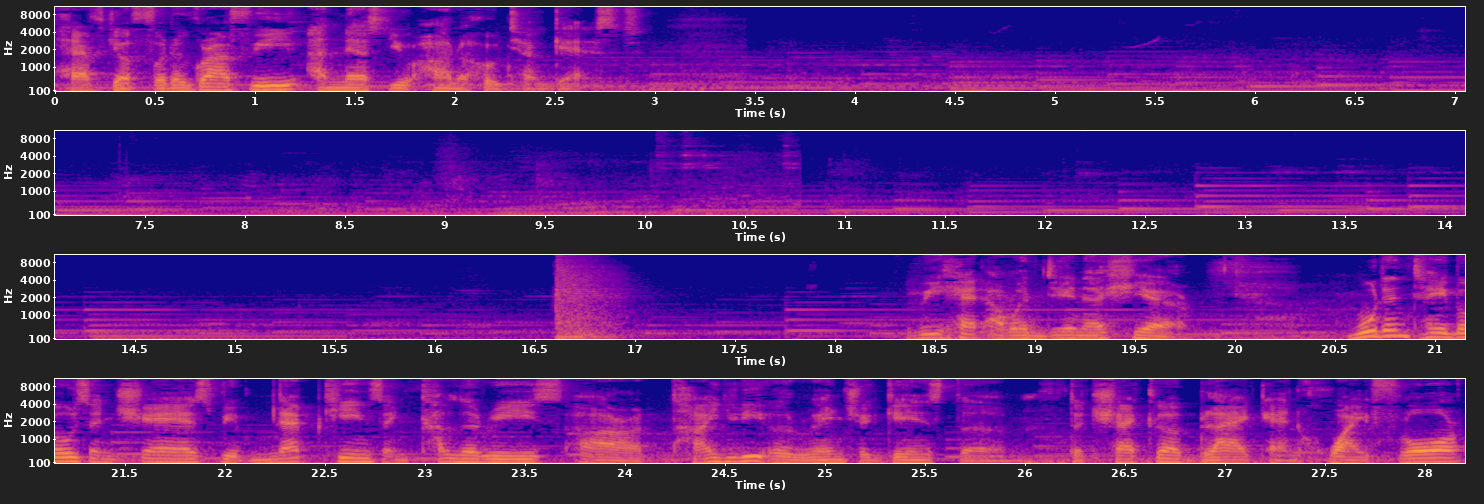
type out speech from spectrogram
have your photography unless you are a hotel guest. We had our dinner here. Wooden tables and chairs with napkins and cutleries are tidily arranged against the, the checker black and white floor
